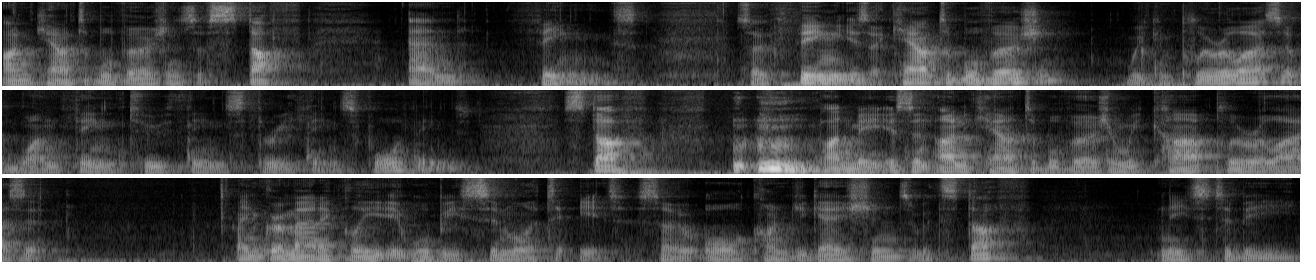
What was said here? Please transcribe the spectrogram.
uncountable versions of stuff and things. So thing is a countable version. We can pluralize it. One thing, two things, three things, four things. Stuff, pardon me, is an uncountable version. We can't pluralize it and grammatically it will be similar to it. So all conjugations with stuff needs to be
